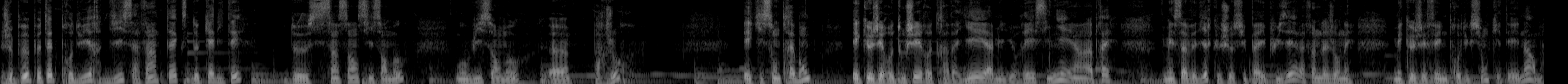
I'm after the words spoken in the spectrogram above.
je peux peut-être produire 10 à 20 textes de qualité de 500, 600 mots ou 800 mots euh, par jour et qui sont très bons et que j'ai retouché, retravaillé, amélioré, signé hein, après. Mais ça veut dire que je ne suis pas épuisé à la fin de la journée, mais que j'ai fait une production qui était énorme.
